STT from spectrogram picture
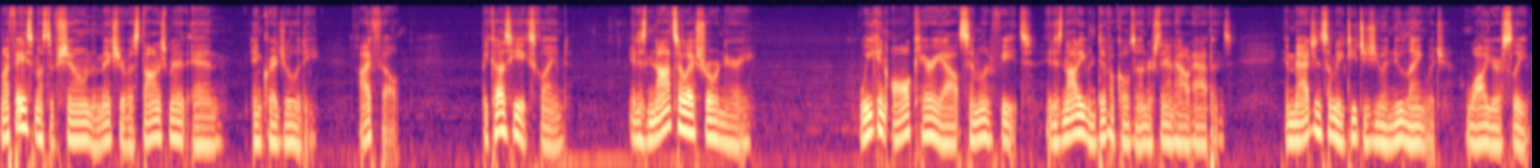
My face must have shown the mixture of astonishment and incredulity I felt, because he exclaimed, It is not so extraordinary. We can all carry out similar feats. It is not even difficult to understand how it happens. Imagine somebody teaches you a new language while you're asleep.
